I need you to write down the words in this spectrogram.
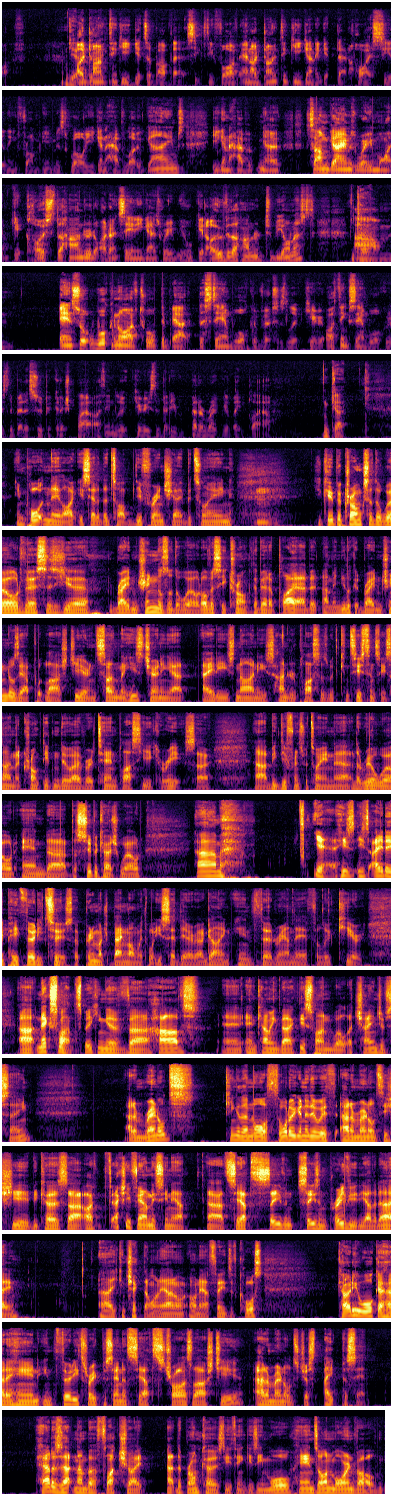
Yeah. I don't think he gets above that 65, and I don't think you're going to get that high ceiling from him as well. You're going to have low games. You're going to have, you know, some games where he might get close to the 100. I don't see any games where he'll get over the 100, to be honest. Okay. Um, and so Wook and I have talked about the Sam Walker versus Luke Keary. I think Sam Walker is the better super coach player. I think Luke Keary is the better, better rugby league player. Okay. Important there, like you said at the top, differentiate between... Mm your Cooper Cronks of the world versus your Braydon Trindalls of the world. Obviously, Cronk the better player, but I mean, you look at Braydon Trindall's output last year, and suddenly he's churning out 80s, 90s, 100 pluses with consistency, something that Cronk didn't do over a 10 plus year career. So, uh, big difference between uh, the real world and uh, the Supercoach world. Um, yeah, he's he's ADP 32, so pretty much bang on with what you said there about going in the third round there for Luke Keary. Uh, next one, speaking of uh, halves and, and coming back, this one, well, a change of scene. Adam Reynolds, King of the North. What are we going to do with Adam Reynolds this year? Because uh, I actually found this in our uh, South season, season preview the other day. Uh, you can check that one out on, on our feeds, of course. Cody Walker had a hand in 33% of South's tries last year. Adam Reynolds just 8%. How does that number fluctuate at the Broncos, do you think? Is he more hands on, more involved?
